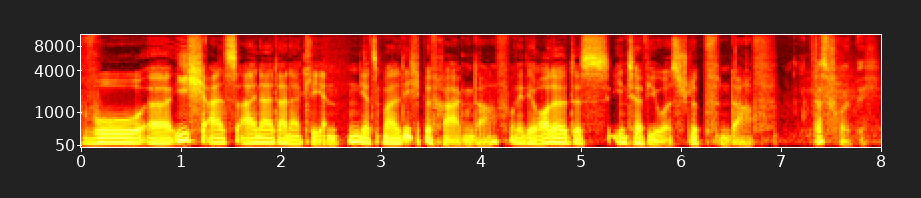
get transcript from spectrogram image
wo äh, ich als einer deiner Klienten jetzt mal dich befragen darf und in die Rolle des Interviewers schlüpfen darf. Das freut mich.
